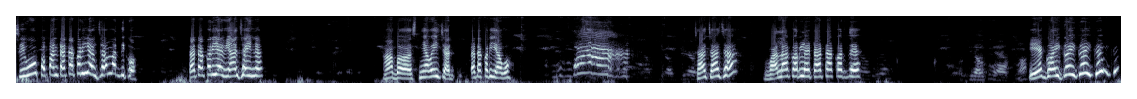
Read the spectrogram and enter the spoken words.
શિવો પપ્પા ટાટા કરી આવ જા માર દીકો ટાટા કરી આવ ત્યાં જઈને. હા બસ ત્યાં વહી જા. ટાટા કરી આવો. જા જા જા. વાલા કર લે ટાટા કર દે. એ ગઈ ગઈ ગઈ ગઈ ગઈ.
